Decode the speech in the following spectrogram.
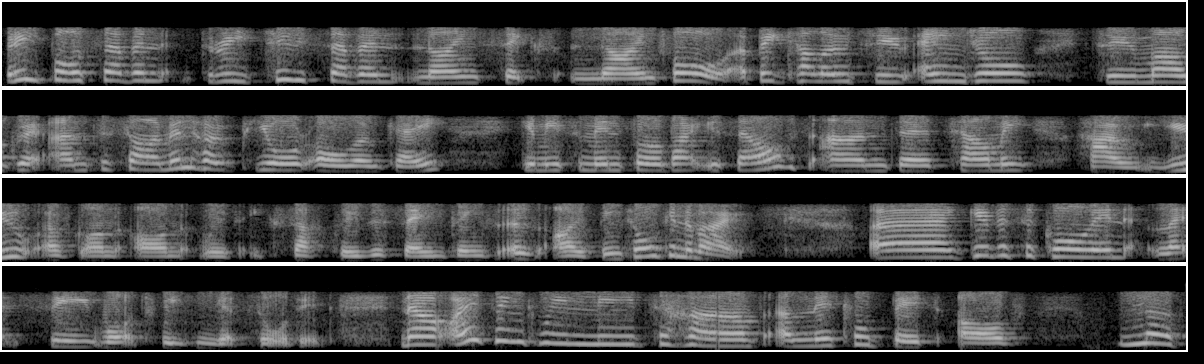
347 327 9694. A big hello to Angel, to Margaret, and to Simon. Hope you're all okay. Give me some info about yourselves and uh, tell me how you have gone on with exactly the same things as I've been talking about. Uh, give us a call in. Let's see what we can get sorted. Now, I think we need to have a little bit of love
